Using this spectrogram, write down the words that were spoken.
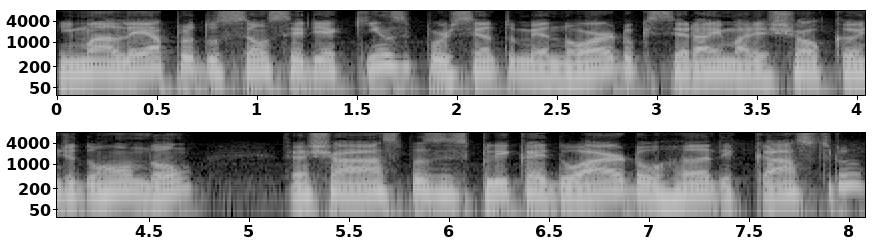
Em Malé, a produção seria 15% menor do que será em Marechal Cândido Rondon. Fecha aspas, explica Eduardo Rande Castro,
